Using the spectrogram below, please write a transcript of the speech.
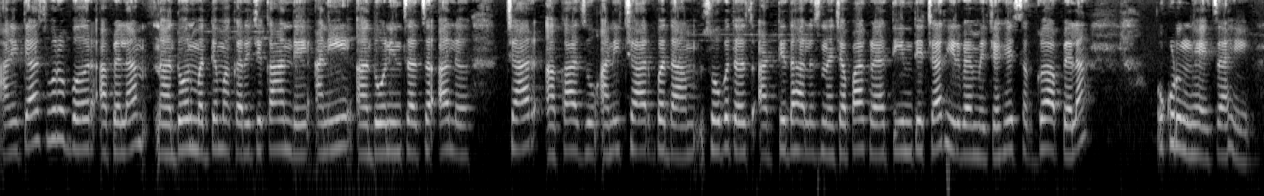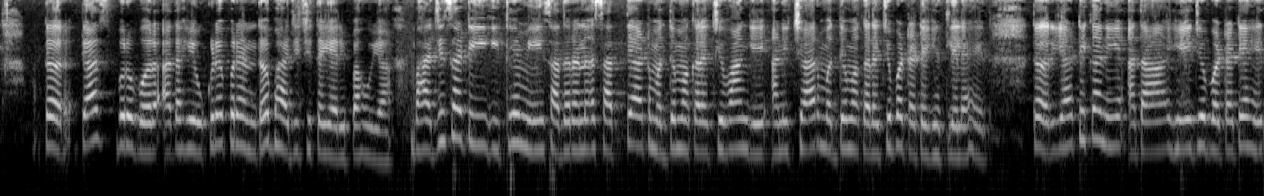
आणि त्याचबरोबर आपल्याला दोन मध्यम आकाराचे कांदे आणि दोन इंचाचं आलं चार काजू आणि चार बदाम सोबतच आठ ते दहा लसणाच्या पाकळ्या तीन ते चार हिरव्या मिरच्या हे सगळं आपल्याला उकडून घ्यायचं आहे. तर त्याचबरोबर आता हे उकडेपर्यंत भाजीची तयारी पाहूया. भाजीसाठी इथे मी साधारण सात ते आठ मध्यम आकाराचे वांगे आणि चार मध्यम आकाराचे बटाटे घेतलेले आहेत. तर या ठिकाणी आता हे जे बटाटे आहेत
